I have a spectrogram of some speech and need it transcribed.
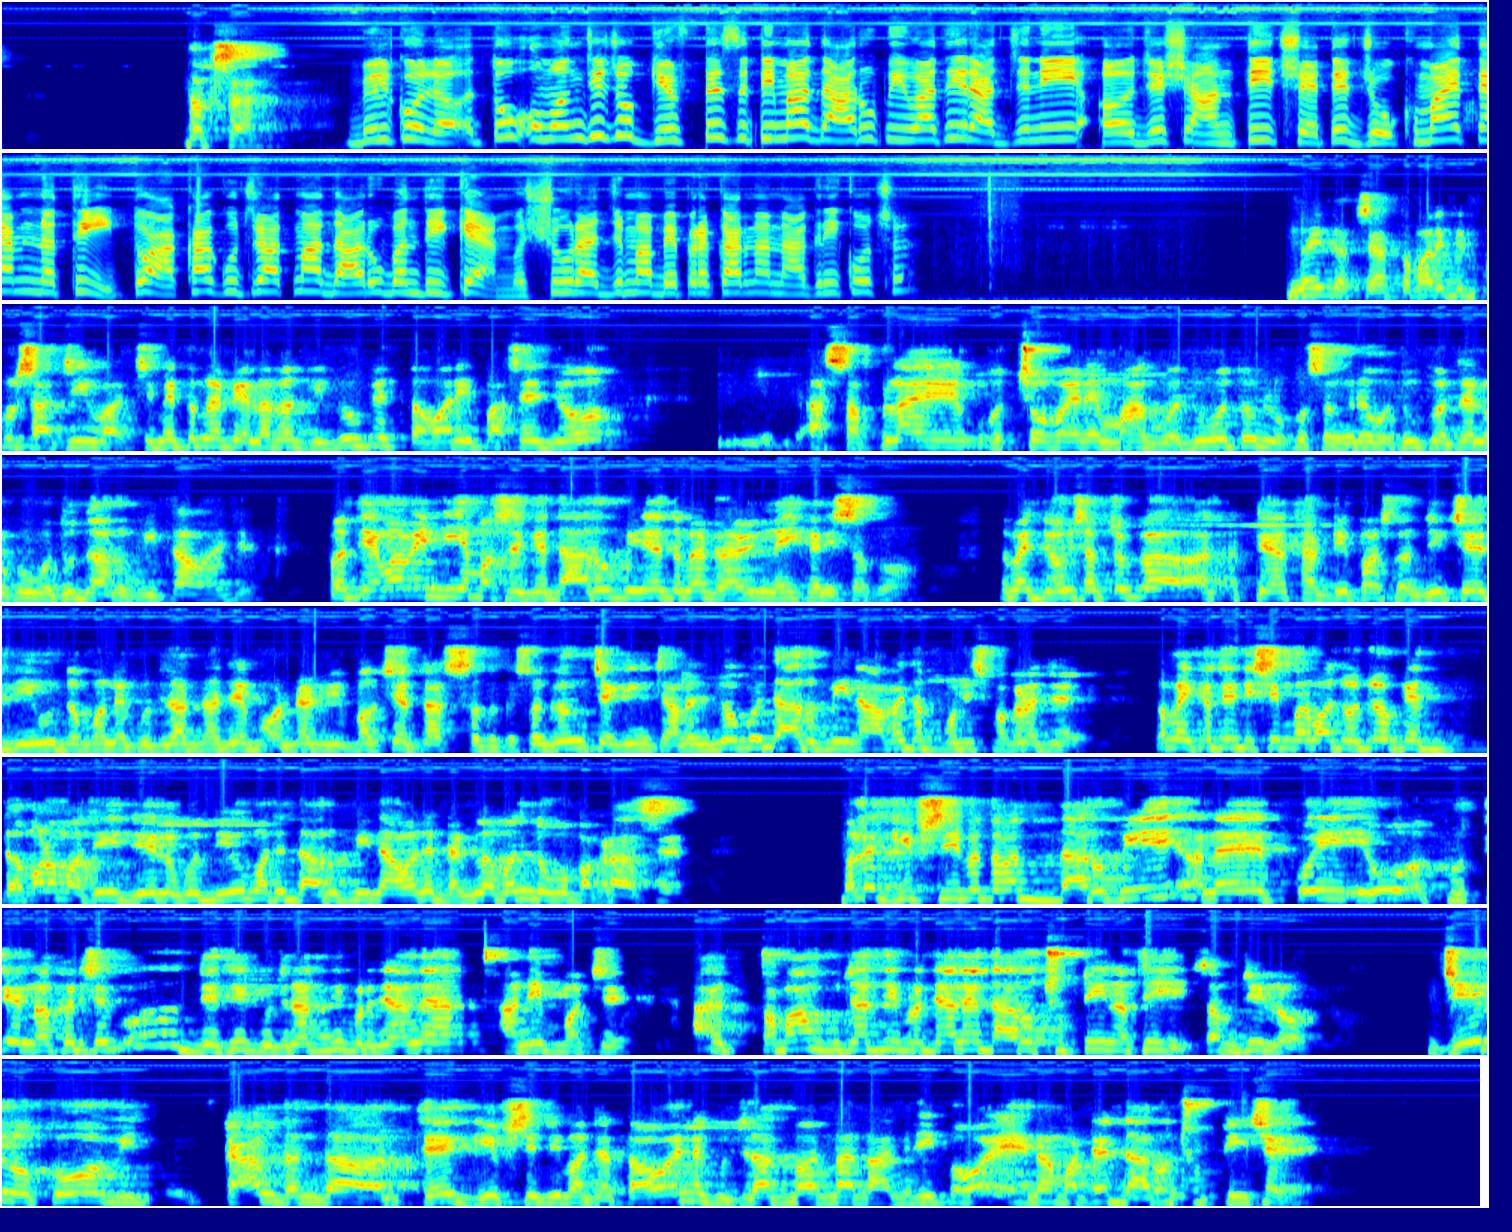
દક્ષા બિલકુલ. તો ઉમંગજી જો ગિફ્ટ સિટીમાં દારૂ પીવાથી રાજ્યની જે શાંતિ છે તે જોખમાય તેમ નથી તો આખા ગુજરાતમાં દારૂબંધી કેમ? શું રાજ્યમાં બે પ્રકારના નાગરિકો છે? નહીં દક્ષા તમારી બિલકુલ સાચી વાત છે. મેં તમને પહેલા તો કીધું કે તમારી પાસે જો આ સપ્લાય ઓછો હોય ને માગ વધુ હોય તો લોકો સંગ્રહ વધુ કરતા લોકો વધુ દારૂ પીતા હોય છે. પણ તેમાં બી નિયમ હશે કે દારૂ પીને તમે ડ્રાઇવિંગ નહીં કરી શકો. તમે જોઈ શકશો કે અત્યારે થર્ટી ફર્સ્ટ નજીક છે, દીવ દમણ અને ગુજરાતના જે બોર્ડર વિભાગ છે, ત્યાં સઘન ચેકિંગ ચાલે છે. જો કોઈ દારૂ પીને આવે તો પોલીસ પકડે છે. તમે એકત્રીસ ડિસેમ્બરમાં જોજો કે દમણમાંથી જે લોકો દીવમાંથી દારૂ પીને આવે છે ઢગલાબંધ લોકો પકડાશે. ભલે ગિફ્ટ સિવાય તમે દારૂ પી અને કોઈ એવું કૃત્ય ન કરી શકો, જેથી ગુજરાતની પ્રજાને હાનિ પહોંચે. આ તમામ ગુજરાતની પ્રજાને દારૂ છૂટી નથી, સમજી લો. જે લોકો કામ ધંધા અર્થે ગિફ્ટ સિટીમાં જતા હોય ને ગુજરાત બહારના નાગરિકો હોય, એના માટે દારૂ છૂટી છે.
